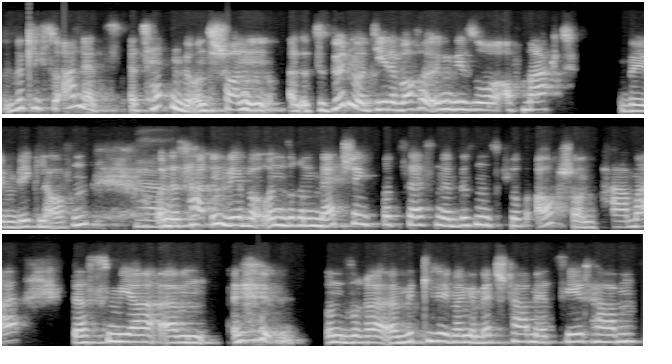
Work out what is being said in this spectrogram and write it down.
wirklich so an, als, als hätten wir uns schon, also als würden wir uns jede Woche irgendwie so auf Markt über den Weg laufen. Ja. Und das hatten wir bei unseren Matching-Prozessen im Business Club auch schon ein paar Mal, dass mir ähm, unsere Mitglieder, die wir gematcht haben, erzählt haben,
